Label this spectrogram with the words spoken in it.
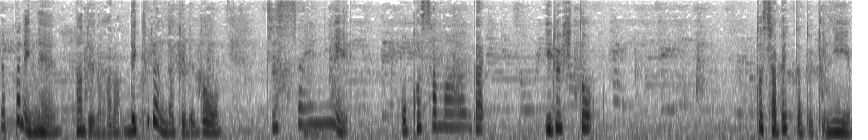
やっぱりね何て言うのかなできるんだけれど実際にお子様がいる人と喋った時に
